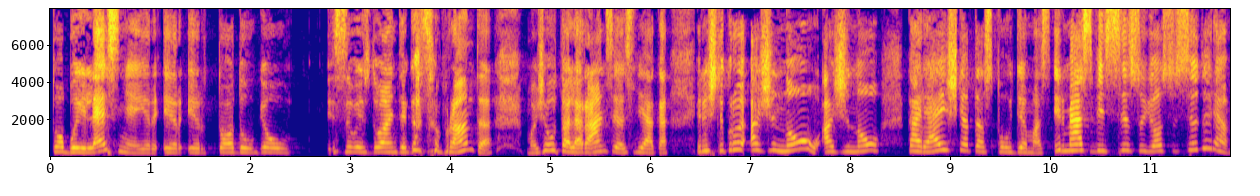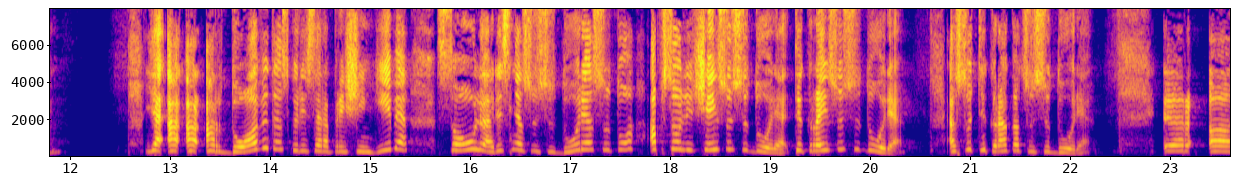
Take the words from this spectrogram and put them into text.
tuo bailesnė ir, ir, ir tuo daugiau įsivaizduojanti, kad supranta, mažiau tolerancijos lieka. Ir iš tikrųjų aš žinau, aš žinau, ką reiškia tas spaudimas. Ir mes visi su juo susidurėm. Ja, ar, ar Dovydas, kuris yra priešingybė, Saulio, ar jis nesusidūrė su tuo? Absoliučiai susidūrė, tikrai susidūrė. Esu tikra, kad susidūrė. Ir, uh,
